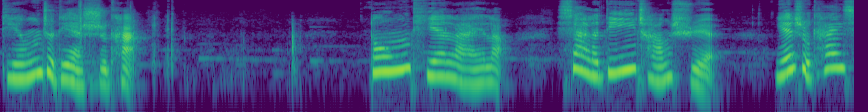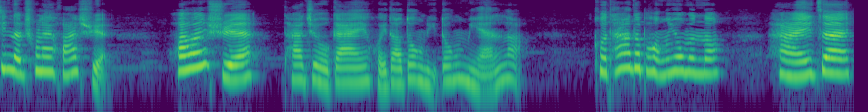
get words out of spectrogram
盯着电视看。冬天来了，下了第一场雪，鼹鼠开心的出来滑雪，滑完雪，它就该回到洞里冬眠了。可它的朋友们呢，还在。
